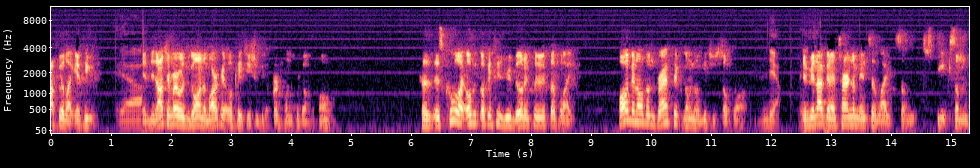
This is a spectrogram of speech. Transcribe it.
I feel like if he Yeah. if Dejounte Murray was going to go on the market, OKC should be the first one to pick up the phone. Cause it's cool, like OK- OKC's rebuilding, clearing stuff, but like hogging all them draft picks is only gonna get you so far. Yeah. If you're not gonna turn them into like some steep, some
